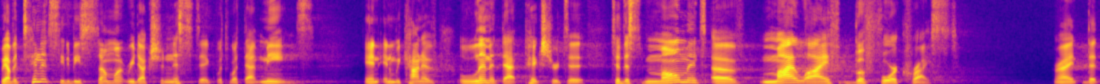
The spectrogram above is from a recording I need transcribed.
we have a tendency to be somewhat reductionistic with what that means. And, and we kind of limit that picture to, to this moment of my life before Christ, right? That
